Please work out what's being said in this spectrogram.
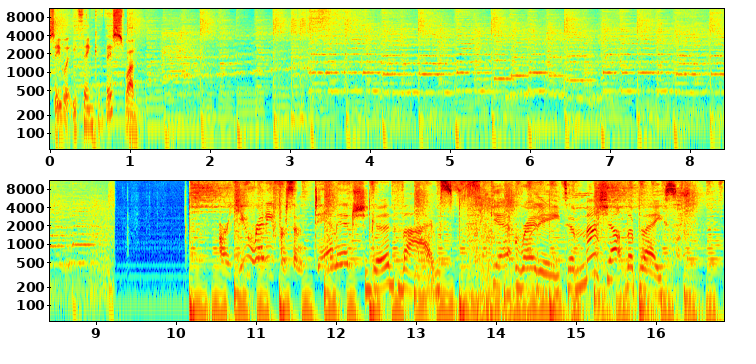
See what you think of this one. Are you ready for some damage? Good vibes. Get ready to mash up the place.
